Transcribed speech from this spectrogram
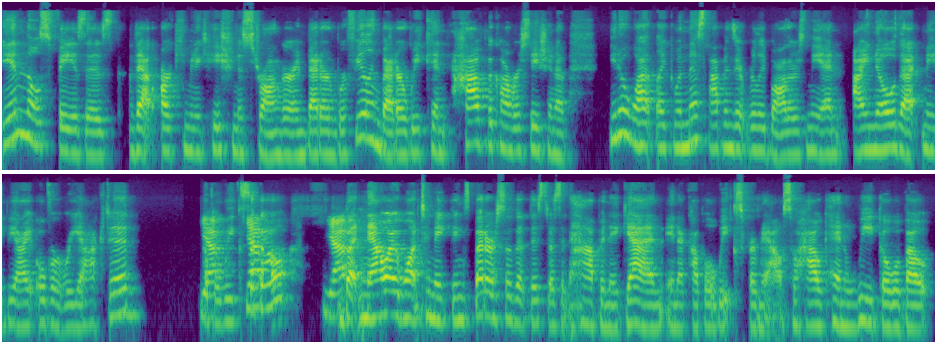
in those phases that our communication is stronger and better and we're feeling better we can have the conversation of you know what? Like when this happens it really bothers me and i know that maybe i overreacted a couple weeks ago yeah. But now I want to make things better so that this doesn't happen again in a couple of weeks from now. So how can we go about,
